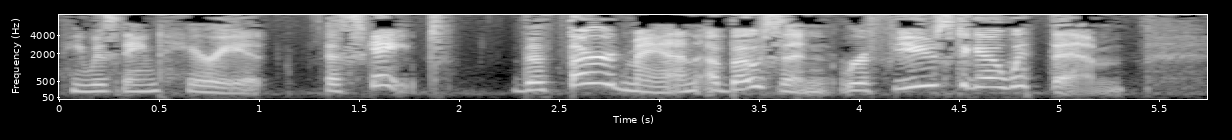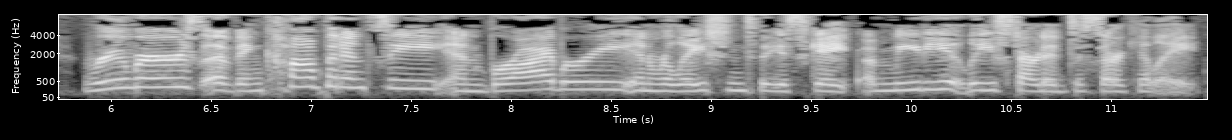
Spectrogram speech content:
he was named Herriot, escaped. The third man, a bosun, refused to go with them. Rumors of incompetency and bribery in relation to the escape immediately started to circulate.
